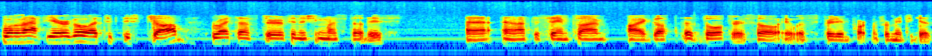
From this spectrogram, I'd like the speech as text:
one and a half year ago, I took this job right after finishing my studies, uh, and at the same time, I got a daughter, so it was pretty important for me to get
